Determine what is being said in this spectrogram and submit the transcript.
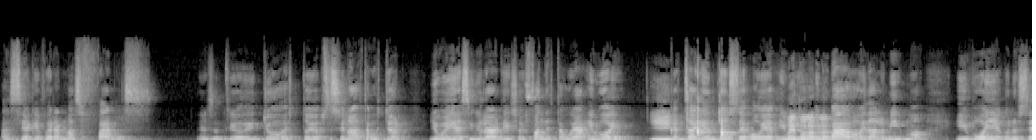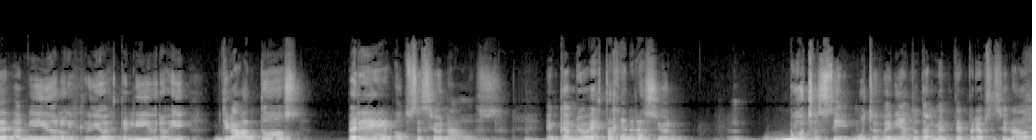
hacía que fueran más fans, en el sentido de yo estoy obsesionado a esta cuestión, yo voy a ir a Singularity, soy fan de esta weá y voy, Y ¿cachai? Entonces obvia- y, Meto la y plata. pago y da lo mismo y voy a conocer a mi ídolo que escribió este libro y llegaban todos pre-obsesionados. En cambio, esta generación, muchos sí, muchos venían totalmente pre-obsesionados,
